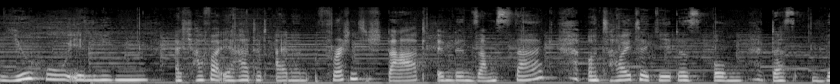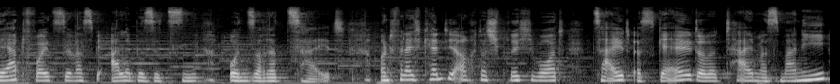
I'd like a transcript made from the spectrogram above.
Juhu, ihr Lieben! Ich hoffe, ihr hattet einen freshen Start in den Samstag und heute geht es um das Wertvollste, was wir alle besitzen, unsere Zeit. Und vielleicht kennt ihr auch das Sprichwort Zeit ist Geld oder Time is Money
